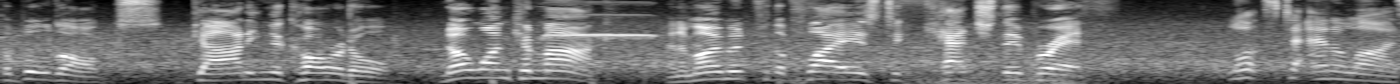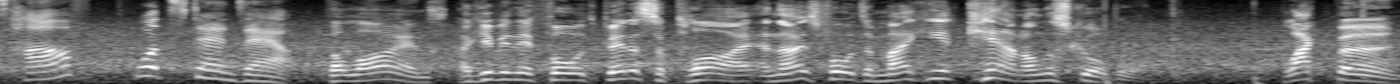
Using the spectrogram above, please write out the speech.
The Bulldogs guarding the corridor. No one can mark. And a moment for the players to catch their breath. Lots to analyse. Half, what stands out? The Lions are giving their forwards better supply, and those forwards are making it count on the scoreboard. Blackburn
